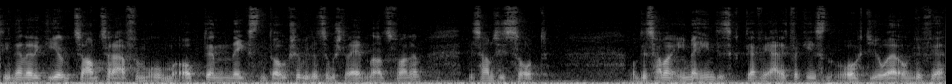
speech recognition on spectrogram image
sie in einer Regierung zusammenzuraffen, um ab dem nächsten Tag schon wieder zum Streiten anzufangen. Das haben sie satt. Und das haben wir immerhin, das darf ich auch nicht vergessen, acht Jahre ungefähr,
